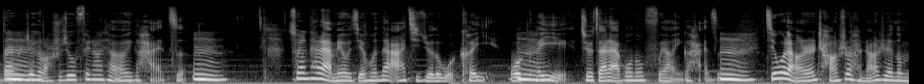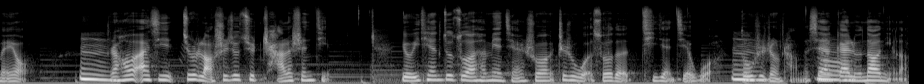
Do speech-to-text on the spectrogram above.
但是这个老师就非常想要一个孩子，嗯。虽然他俩没有结婚，但阿奇觉得我可以，我可以，就咱俩共同抚养一个孩子。嗯。结果两个人尝试了很长时间都没有，嗯，然后阿奇就是老师就去查了身体，有一天就坐到他面前说：“这是我所有的体检结果都是正常的，现在该轮到你了。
